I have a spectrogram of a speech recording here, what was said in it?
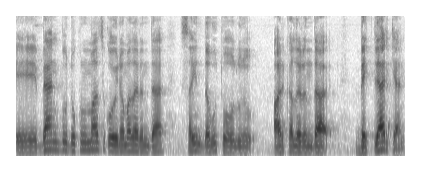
Ee, ben bu dokunulmazlık oylamalarında Sayın Davutoğlu arkalarında beklerken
